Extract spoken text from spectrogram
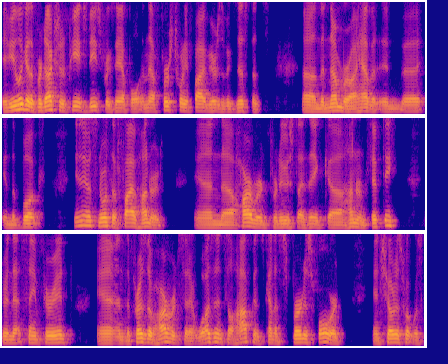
if you look at the production of PhDs, for example, in that first 25 years of existence, uh, the number I have it in uh, in the book, you know, it's north of 500, and uh, Harvard produced, I think, 150 uh, during that same period. And the president of Harvard said it wasn't until Hopkins kind of spurred us forward and showed us what was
